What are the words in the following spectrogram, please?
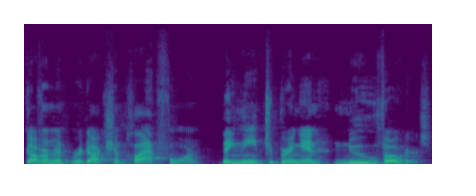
government reduction platform, they need to bring in new voters.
